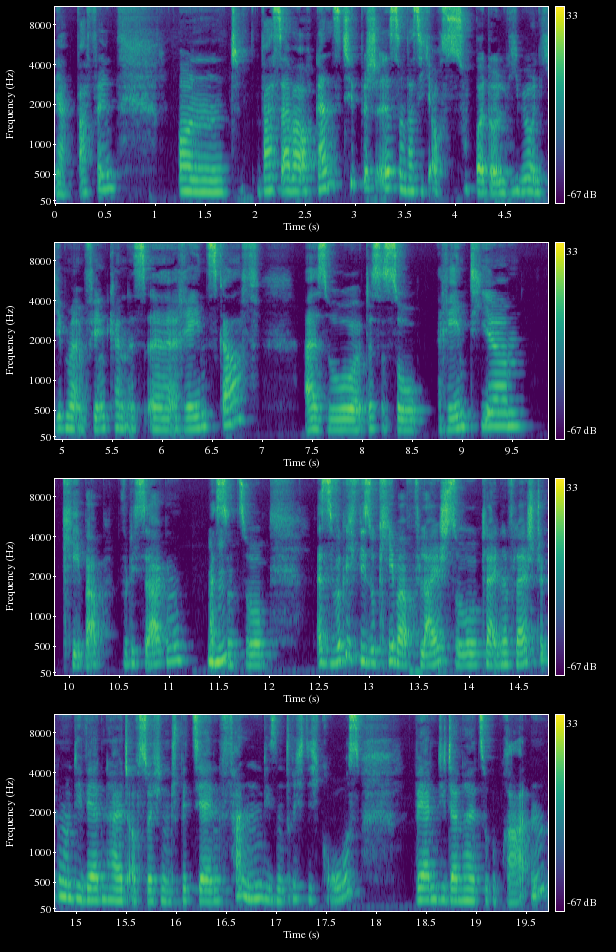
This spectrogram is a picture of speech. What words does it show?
ja, Waffeln. Und was aber auch ganz typisch ist und was ich auch super doll liebe und jedem empfehlen kann, ist äh, Rehnscarf. Also das ist so Rentier Kebab, würde ich sagen. Das mhm. sind so, also wirklich wie so Kebabfleisch, so kleine Fleischstücken und die werden halt auf solchen speziellen Pfannen, die sind richtig groß, werden die dann halt so gebraten.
